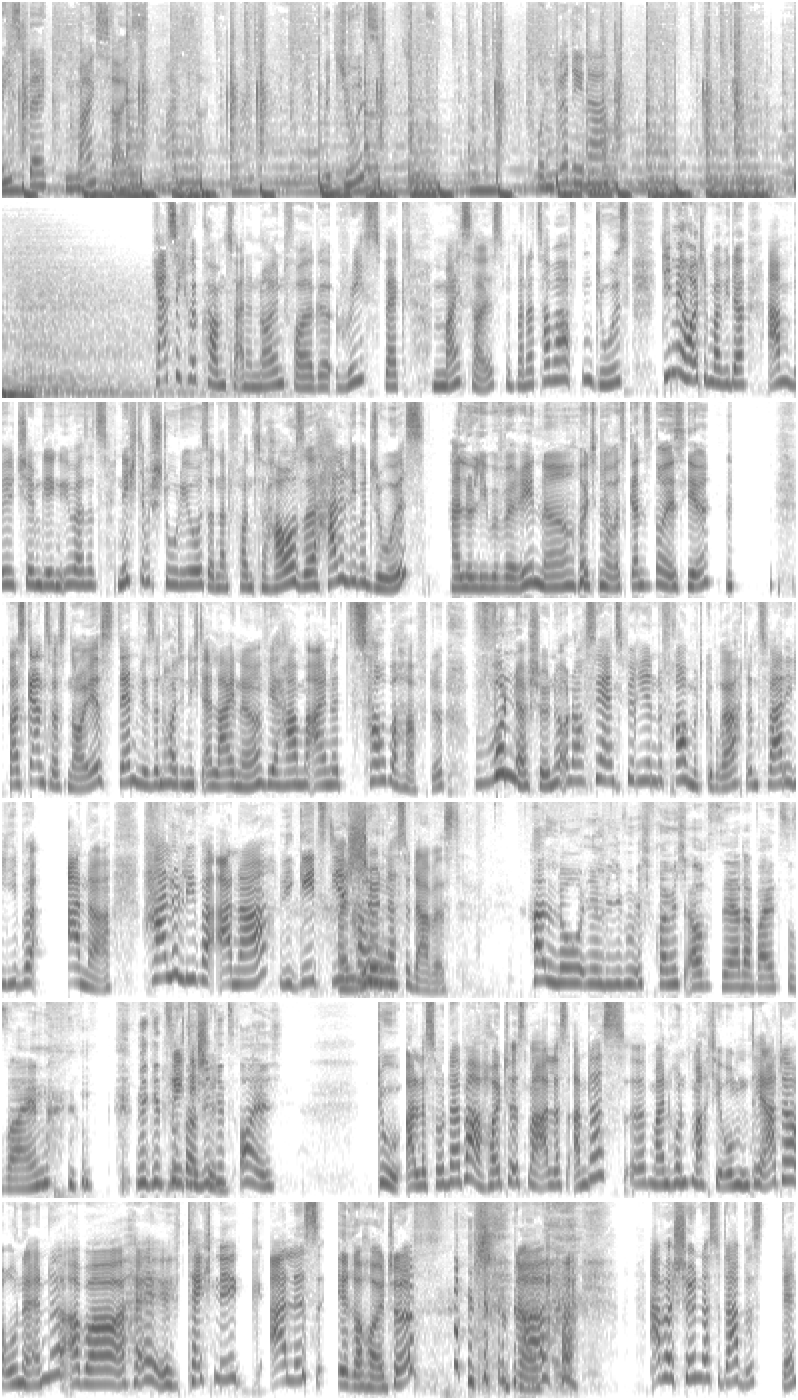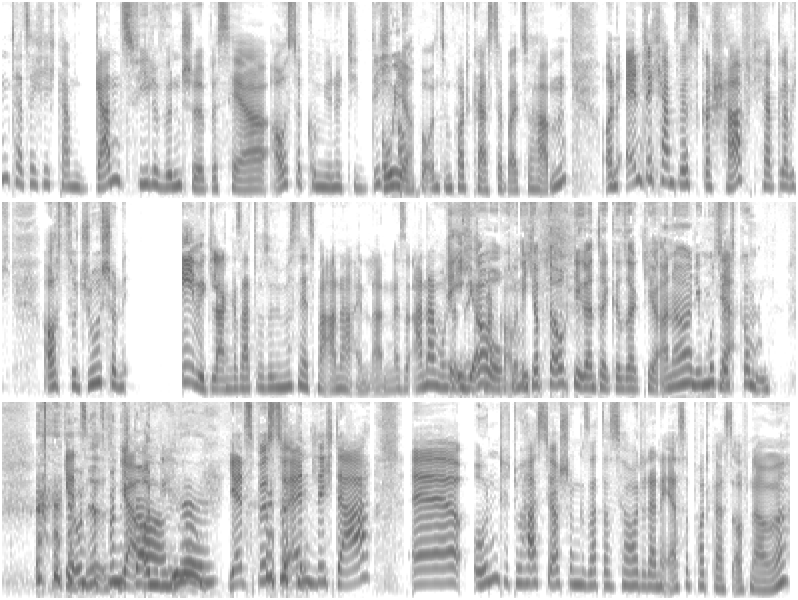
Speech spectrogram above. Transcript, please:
Respect My Size. Mit Jules und Verena. Herzlich willkommen zu einer neuen Folge Respect My Size mit meiner zauberhaften Jules, die mir heute mal wieder am Bildschirm gegenüber sitzt. Nicht im Studio, sondern von zu Hause. Hallo, liebe Jules. Hallo, liebe Verena. Heute mal was ganz Neues hier. Was ganz was Neues, denn wir sind heute nicht alleine. Wir haben eine zauberhafte, wunderschöne und auch sehr inspirierende Frau mitgebracht, und zwar die liebe Anna. Hallo, liebe Anna, wie geht's dir? Hallo. Schön, dass du da bist. Hallo, ihr Lieben. Ich freue mich auch sehr dabei zu sein. Mir geht's super. Richtig Wie schön. geht's euch? Du, alles wunderbar. Heute ist mal alles anders. Äh, Mein Hund macht hier oben Theater ohne Ende, aber hey, Technik, alles irre heute. aber, aber schön, dass du da bist, denn tatsächlich kamen ganz viele Wünsche bisher aus der Community, dich Oh ja. auch bei uns im Podcast dabei zu haben. Und endlich haben wir es geschafft. Ich habe, glaube ich, auch zu Jules schon ewig lang gesagt, also wir müssen jetzt mal Anna einladen. Also Anna muss jetzt Ich echt mal auch. kommen. Ich habe da auch die ganze Zeit gesagt, hier, Anna, die muss Ja. jetzt kommen. Jetzt, Und jetzt bin ich ja, da. Und jetzt bist du endlich da. Äh, und du hast ja auch schon gesagt, das ist ja heute deine erste Podcast-Aufnahme.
